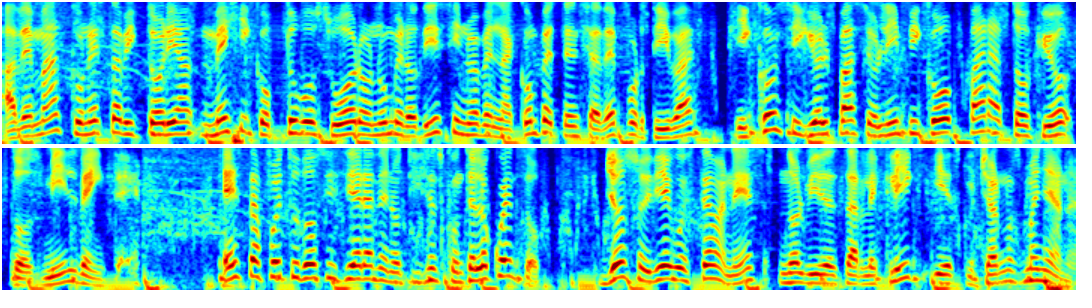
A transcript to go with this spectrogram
Además, con esta victoria, México obtuvo su oro número 19 en la competencia deportiva y consiguió el pase olímpico para Tokio 2020. Esta fue tu dosis diaria de noticias con Te lo cuento. Yo soy Diego Estebanés, no olvides darle clic y escucharnos mañana.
